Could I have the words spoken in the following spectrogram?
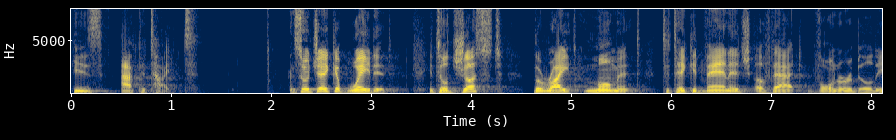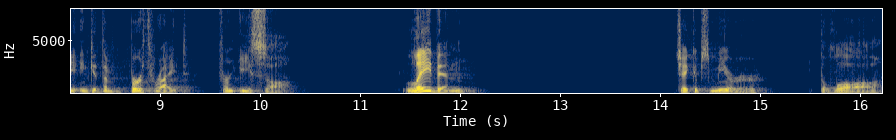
his appetite. And so Jacob waited until just the right moment to take advantage of that vulnerability and get the birthright from Esau. Laban, Jacob's mirror, the law,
